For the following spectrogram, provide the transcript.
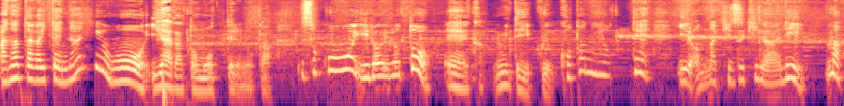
あなたが一体何を嫌だと思ってるのか、そこをいろいろと、えー、見ていくことによって、いろんな気づきがあり、まあ、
